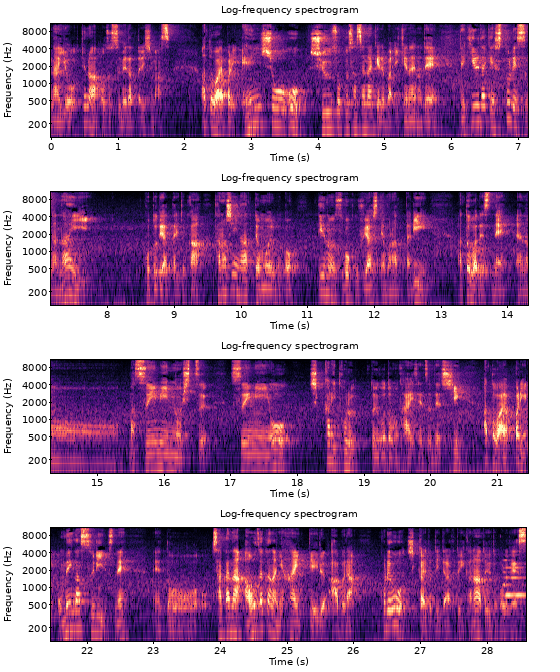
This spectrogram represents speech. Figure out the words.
内容っていうのはおすすめだったりします。あとはやっぱり炎症を収束させなければいけないのでできるだけストレスがないことであったりとか楽しいなって思えることっていうのをすごく増やしてもらったりあとはですね、あのー、まあ、睡眠の質。睡眠をしっかりとるということも大切ですしあとはやっぱりオメガ3ですね。えっと魚青魚に入っている油。これをしっかりとっていただくといいかなというところです。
